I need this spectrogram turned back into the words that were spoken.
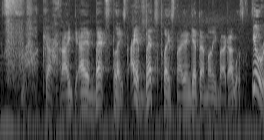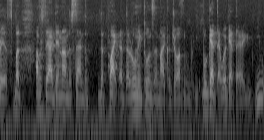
God, I, I had bets placed. I had bets placed and I didn't get that money back. I was furious, but obviously I didn't understand the, the plight of the Looney Tunes and Michael Jordan. We'll get there, we'll get there. You,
